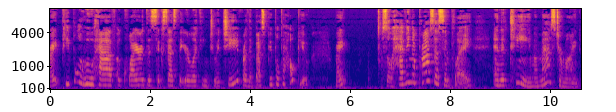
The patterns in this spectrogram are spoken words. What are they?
right? People who have acquired the success that you're looking to achieve are the best people to help you, right? So having a process in play and a team, a mastermind,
